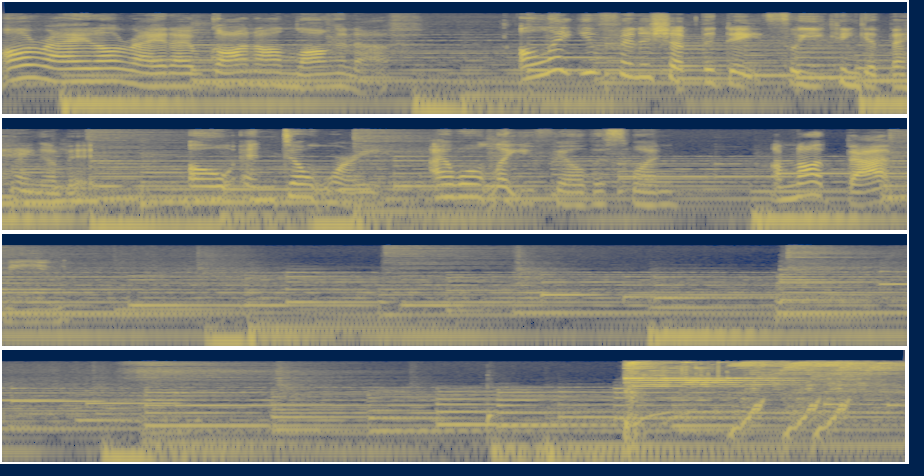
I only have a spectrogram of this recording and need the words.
Alright, alright, I've gone on long enough. I'll let you finish up the date so you can get the hang of it. Oh, and don't worry, I won't let you fail this one. I'm not that mean.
